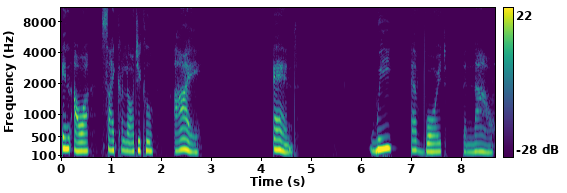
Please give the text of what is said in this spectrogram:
in our psychological I. And we avoid the now.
